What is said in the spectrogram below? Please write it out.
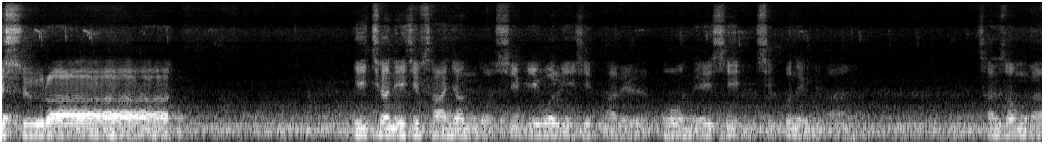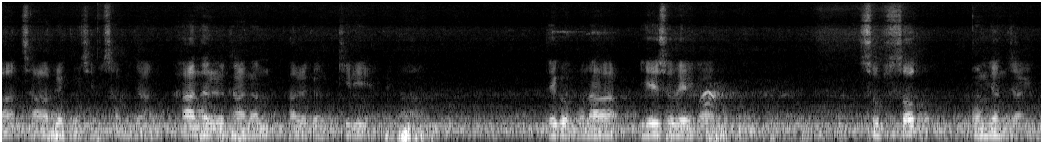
예수 2024년도 12월 28일 오후 4시 10분입니다. 찬송가 493장 하늘 가는 밝은 길이입니다. 대구 문화예술회관 숲속 공연장입니다.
